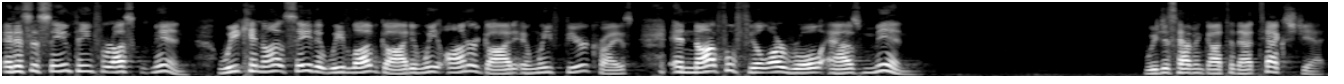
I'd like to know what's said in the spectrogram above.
And it's the same thing for us men. We cannot say that we love God and we honor God and we fear Christ and not fulfill our role as men. We just haven't got to that text yet.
